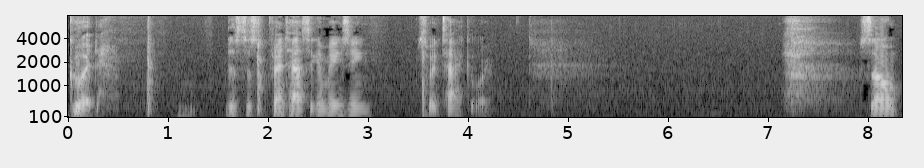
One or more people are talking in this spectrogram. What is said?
good. This is fantastic, amazing, spectacular. So,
